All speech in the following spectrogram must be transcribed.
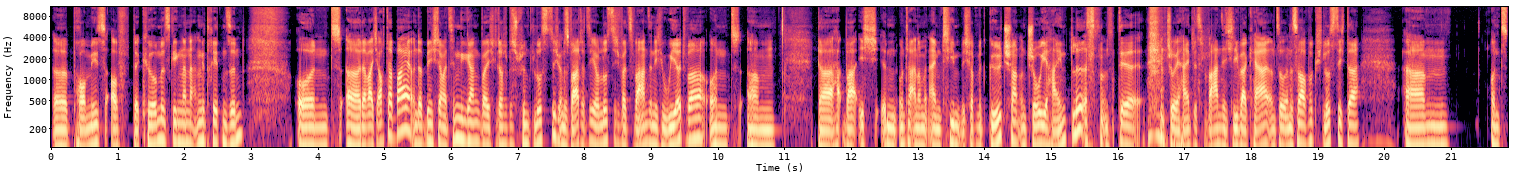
äh, Promis auf der Kirmes gegeneinander angetreten sind. Und äh, da war ich auch dabei und da bin ich damals hingegangen, weil ich gedacht, das ist bestimmt lustig. Und es war tatsächlich auch lustig, weil es wahnsinnig weird war. Und ähm, da war ich in, unter anderem in einem Team, ich glaube mit Gülcan und Joey Heintle. Und der Joey Heintle ist ein wahnsinnig lieber Kerl und so. Und es war auch wirklich lustig da. Ähm, und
